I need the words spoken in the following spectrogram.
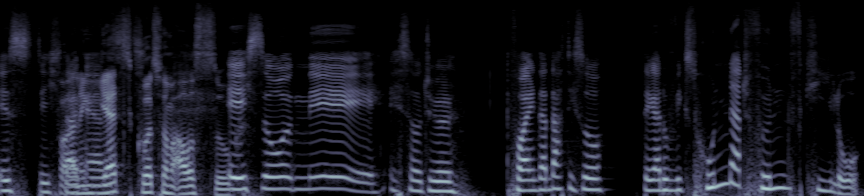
Ist dich Vor allen dein Dingen Ernst? jetzt kurz vorm Auszug. Ich so, nee. Ich so, Jules. Vor allem dann dachte ich so, Digga, du wiegst 105 Kilo.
